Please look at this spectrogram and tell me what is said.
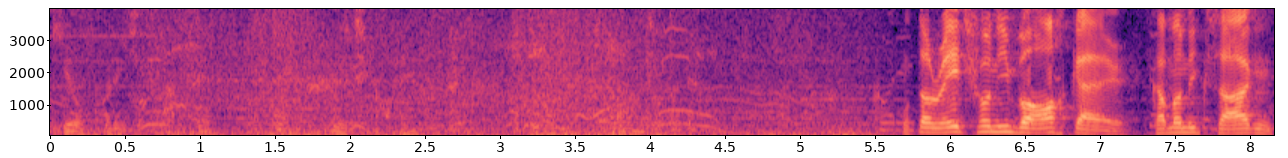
敵を孤立させ無事ごめんなさいお見事です Und der Rage von ihm war auch geil. Kann man nichts sagen.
